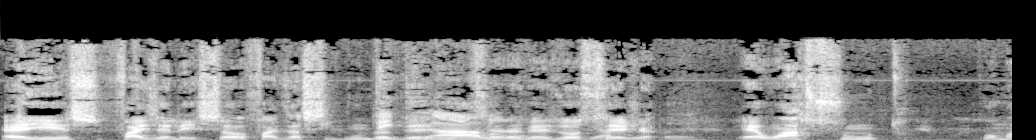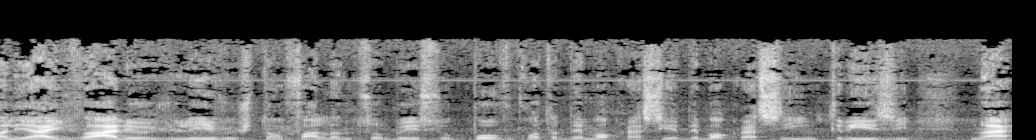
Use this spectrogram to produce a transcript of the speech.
é. isso, faz eleição, faz a segunda Tem vez, diálogo, a terceira vez, ou diálogo, seja, é. é um assunto como aliás vários livros estão falando sobre isso, o povo contra a democracia, democracia em crise, não é?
